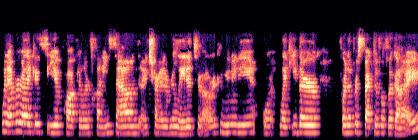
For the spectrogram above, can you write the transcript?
Whenever like I see a popular funny sound, I try to relate it to our community or like either for the perspective of the guy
